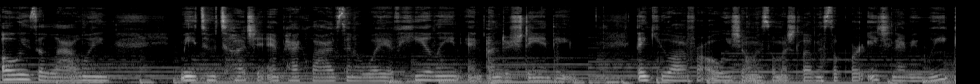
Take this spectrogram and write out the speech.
always allowing me to touch and impact lives in a way of healing and understanding. Thank you all for always showing so much love and support each and every week.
